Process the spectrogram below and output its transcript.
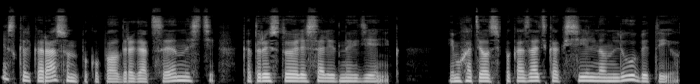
Несколько раз он покупал драгоценности, которые стоили солидных денег. Ему хотелось показать, как сильно он любит ее,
